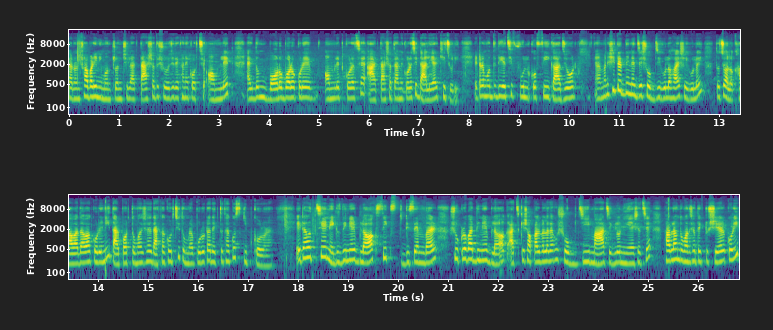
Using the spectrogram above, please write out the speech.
কারণ সবারই নিমন্ত্রণ ছিল। আর তার সাথে সুরজিৎ এখানে করছে অমলেট, একদম বড় বড় করে অমলেট করেছে, আর তার সাথে আমি করেছি ডালিয়ার খিচুড়ি। এটার মধ্যে দিয়েছি ফুলকপি, গাজর মানে শীতের দিনের যে সবজিগুলো হয় সেগুলোই। তো চলো, খাওয়া দাওয়া করে নিই, তারপর তোমাদের সাথে দেখা করছি, তোমরা পুরোটা দেখতে থাকো, স্কিপ করো না। এটা হচ্ছে নেক্সট দিনের ব্লগ সিক্স ডিসেম্বর, শুক্রবার দিনের ব্লগ। আজকে সকালবেলা দেখো সবজি, মাছ এগুলো নিয়ে এসেছে। ভাবলাম তোমাদের সাথে একটু শেয়ার করি।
